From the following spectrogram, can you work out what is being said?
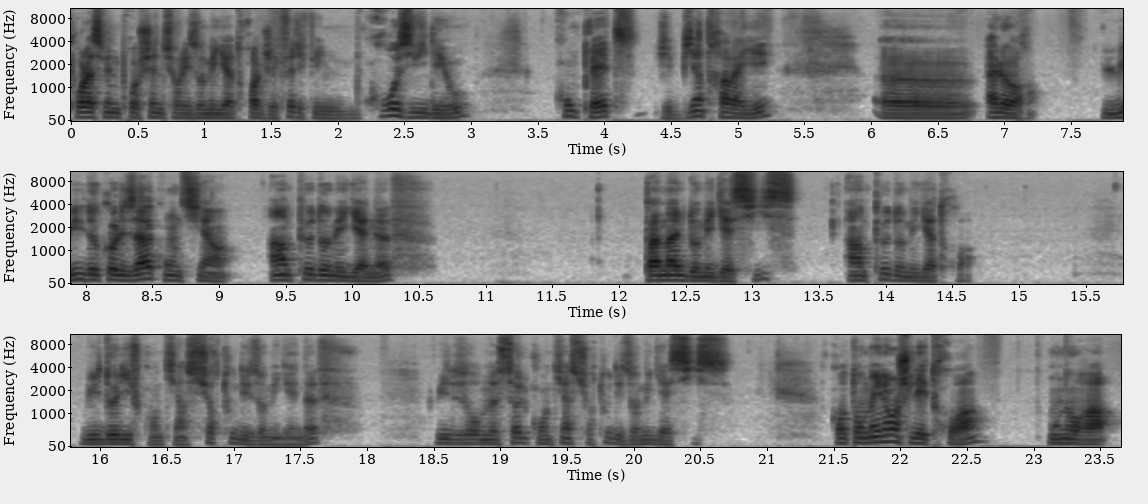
pour la semaine prochaine sur les oméga 3 que j'ai fait. J'ai fait une grosse vidéo complète, j'ai bien travaillé. Euh, alors, l'huile de colza contient un peu d'oméga 9, pas mal d'oméga 6, un peu d'oméga 3. L'huile d'olive contient surtout des oméga 9. L'huile de tournesol contient surtout des oméga 6. Quand on mélange les trois, on n'aura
